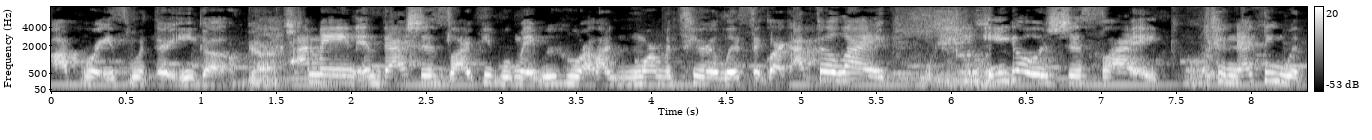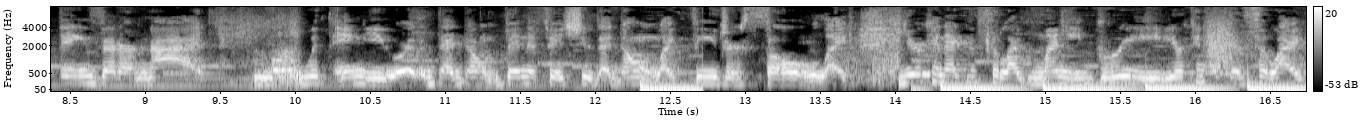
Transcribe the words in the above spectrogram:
operates with their ego. Gotcha. I mean, and that's just like people maybe who are like more materialistic. Like I feel like ego is just like connecting with things that are not within you or that don't benefit you, that don't like feed your soul. Like you're connected to like money, greed. You're connected to like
